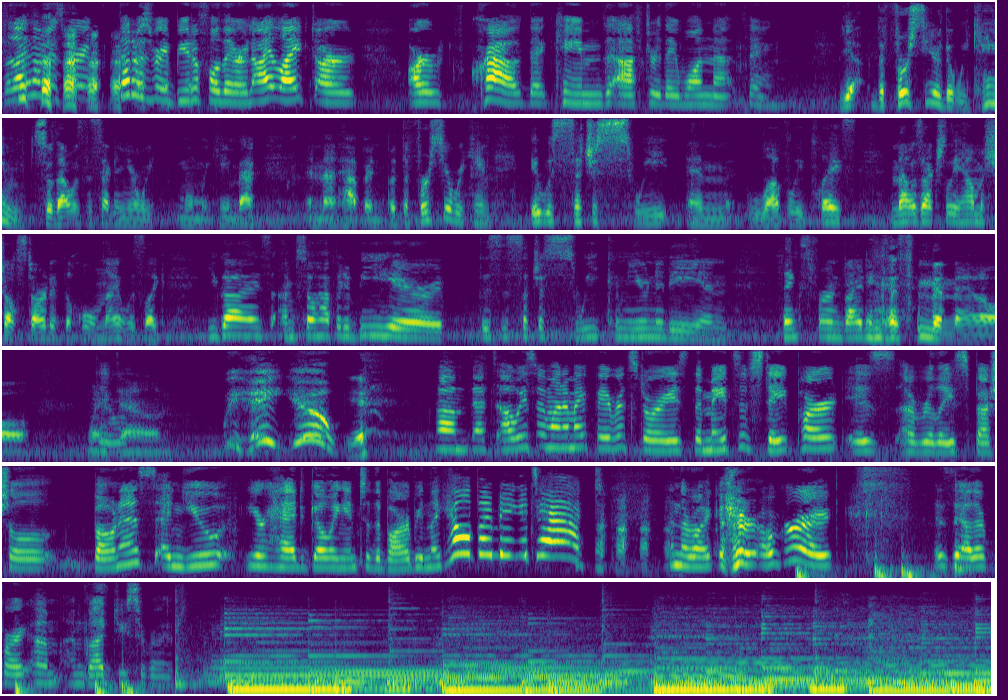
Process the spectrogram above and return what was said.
but I thought it was very thought it was very beautiful there, and I liked our our crowd that came after they won that thing. Yeah, the first year that we came, so that was the second year we when we came back, and that happened. But the first year we came, it was such a sweet and lovely place, and that was actually how Michelle started the whole night. Was like, "You guys, I'm so happy to be here. This is such a sweet community, and thanks for inviting us." And then that all went were- down. We hate you. Yeah, Um, that's always been one of my favorite stories. The mates of state part is a really special bonus, and you, your head going into the bar, being like, "Help! I'm being attacked," and they're like, "Oh, great." Is the other part. Um, I'm glad you survived.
